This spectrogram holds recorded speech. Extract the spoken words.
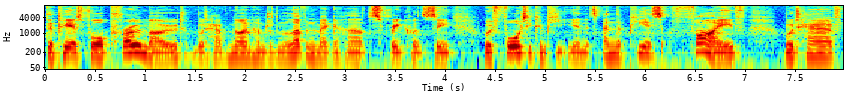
the PS4 Pro mode would have 911 MHz frequency with 40 compute units, and the PS5 would have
